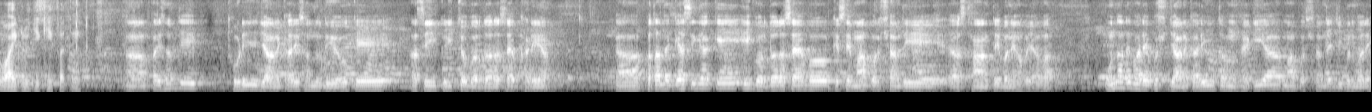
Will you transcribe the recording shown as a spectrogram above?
ਵਾਹਿਗੁਰੂ ਜੀ ਕੀ ਫਤਿਹ। ਅ, ਭਾਈ ਸਾਹਿਬ ਜੀ ਥੋੜੀ ਜਿਹੀ ਜਾਣਕਾਰੀ ਸਾਨੂੰ ਦਿਓ ਕਿ ਅਸੀਂ ਕਰੀਚੋ ਗੁਰਦੁਆਰਾ ਸਾਹਿਬ ਖੜੇ ਆ ਪਤਾ ਲੱਗਿਆ ਸੀਗਾ ਕਿ ਇਹ ਗੁਰਦੁਆਰਾ ਸਾਹਿਬ ਕਿਸੇ ਮਹਾਂਪੁਰਸ਼ਾਂ ਦੀ ਅ, ਸਥਾਨ ਤੇ ਬਣਿਆ ਹੋਇਆ ਵਾ। ਉਹਨਾਂ ਦੇ ਬਾਰੇ ਕੁਝ ਜਾਣਕਾਰੀ ਤੁਹਾਨੂੰ ਹੈਗੀ ਆ ਮਹਾਂਪੁਰਸ਼ਾਂ ਦੇ ਜੀਵਨ ਬਾਰੇ?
